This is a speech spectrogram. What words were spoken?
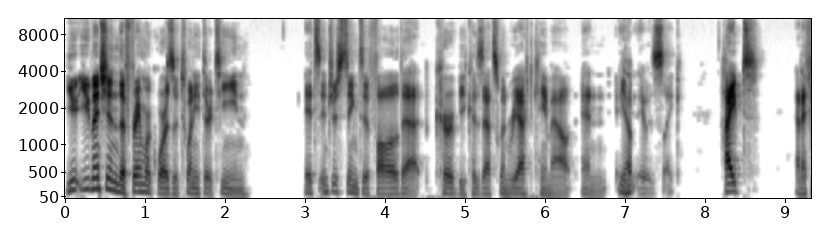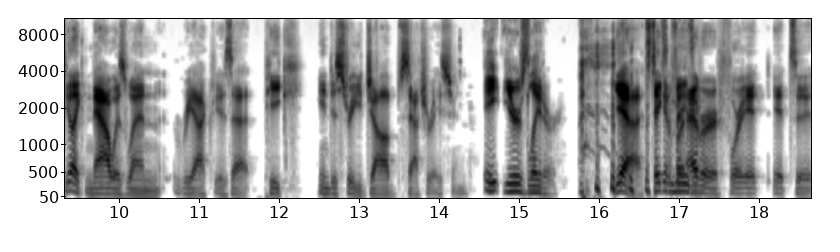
You you mentioned the framework wars of 2013. It's interesting to follow that curve because that's when React came out and Yep. it, it was like hyped. And I feel like now is when React is at peak industry job saturation. Eight years later. Yeah, it's taken amazing. forever for it it to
